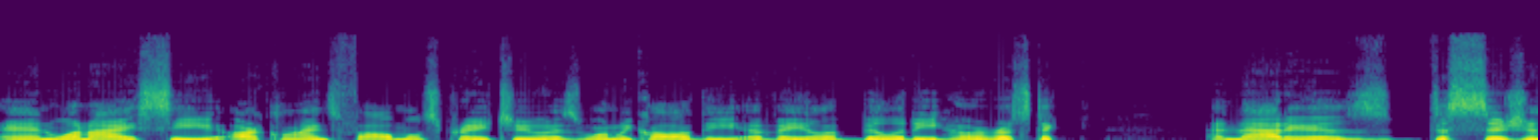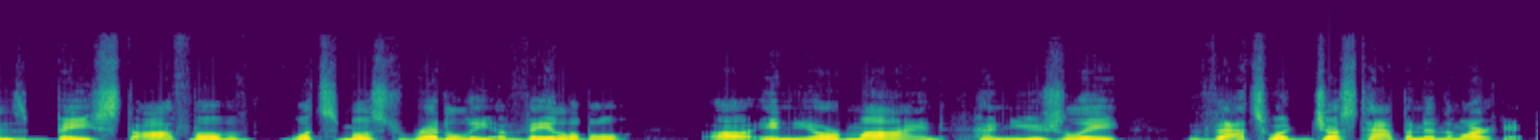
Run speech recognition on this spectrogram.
and one I see our clients fall most prey to is one we call the availability heuristic. And that is decisions based off of what's most readily available uh, in your mind. And usually that's what just happened in the market.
